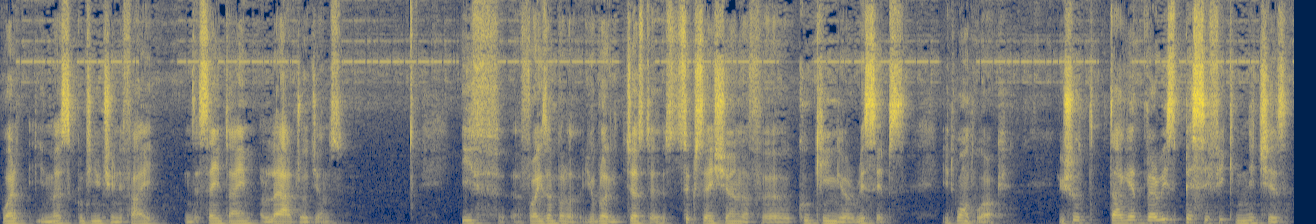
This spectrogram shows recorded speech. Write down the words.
Well, it must continue to unify in the same time a large audience. If, for example, your blog is just a succession of uh, cooking uh, recipes, it won't work. You should target very specific niches.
